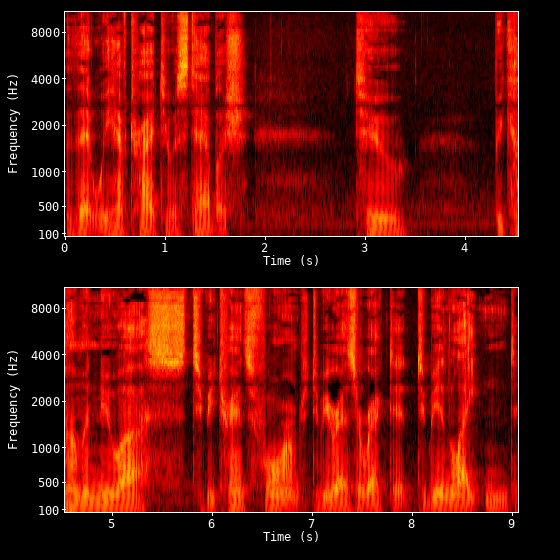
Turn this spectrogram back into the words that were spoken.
that we have tried to establish to become a new us, to be transformed, to be resurrected, to be enlightened.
